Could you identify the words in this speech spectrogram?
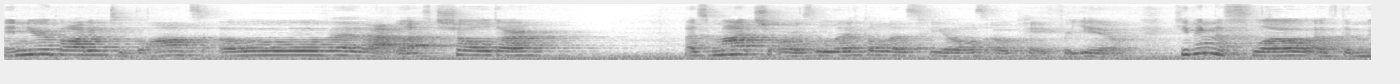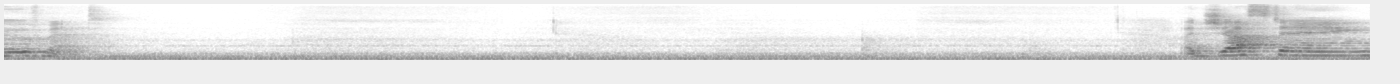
in your body, to glance over that left shoulder as much or as little as feels okay for you. Keeping the flow of the movement. Adjusting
